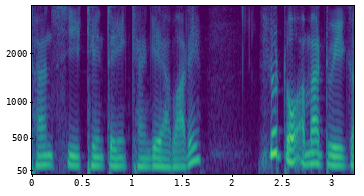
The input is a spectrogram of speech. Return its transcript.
ဖမ်းဆီးထိန်သိမ်းခံခဲ့ရပါတယ်။လွှတ်တော်အမတ်တွေက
